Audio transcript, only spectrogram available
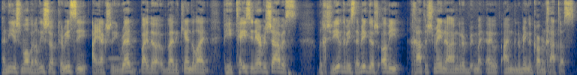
Ani Yishmael ben Elisha Karisi. I actually read by the by the candlelight. Tasting Erev Shabbos. L'chshiyiv the Beis Hamikdash Avi Chatash Shmeina. I'm gonna I'm gonna bring the carbon chatas.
